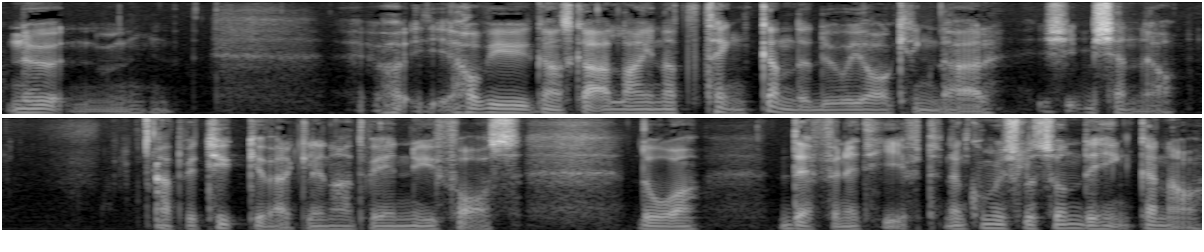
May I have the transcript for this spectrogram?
Nu mm, har- har vi ju ganska alignat tänkande du och jag kring det här, känner jag. Att vi tycker verkligen att vi är i en ny fas. Då definitivt, den kommer ju slå sönder hinkarna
